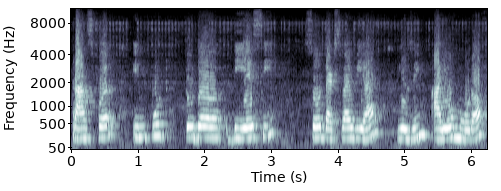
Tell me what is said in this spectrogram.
transfer input to the DAC so that's why we are using IO mode of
